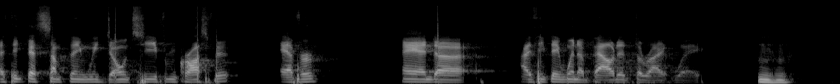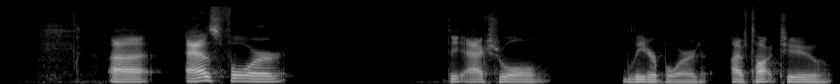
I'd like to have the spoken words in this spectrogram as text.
I think that's something we don't see from CrossFit ever. And uh, I think they went about it the right way. hmm Uh, as for the actual leaderboard, I've talked to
